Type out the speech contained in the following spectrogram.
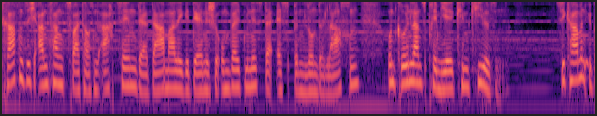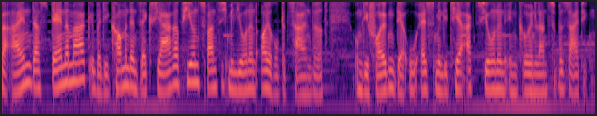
trafen sich Anfang 2018 der damalige dänische Umweltminister Espen Lunde Larsen und Grönlands Premier Kim Kielsen. Sie kamen überein, dass Dänemark über die kommenden sechs Jahre 24 Millionen Euro bezahlen wird, um die Folgen der US-Militäraktionen in Grönland zu beseitigen.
